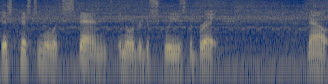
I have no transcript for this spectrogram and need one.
this piston will extend in order to squeeze the brake. Now,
